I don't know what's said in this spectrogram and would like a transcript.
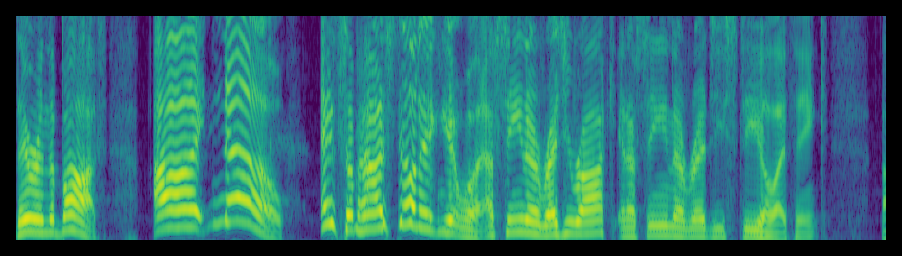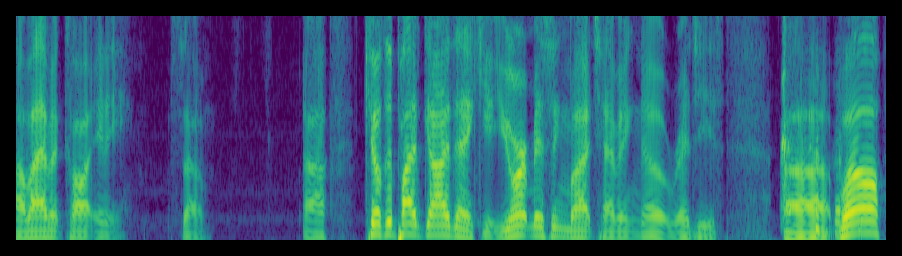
they were in the box. I know, and somehow I still didn't get one. I've seen a Regirock and I've seen a Registeel, I think, but I haven't caught any. So, uh, Kilted Pipe guy, thank you. You aren't missing much having no Reggies. Uh, well,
